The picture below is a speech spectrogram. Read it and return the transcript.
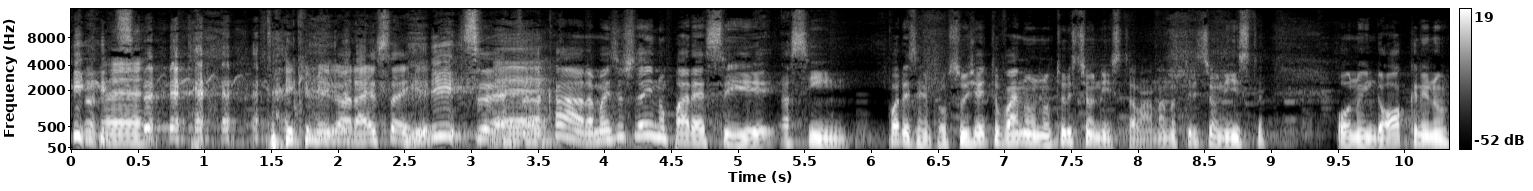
É, Tem que melhorar isso aí. isso, é. Cara, mas isso daí não parece assim. Por exemplo, o sujeito vai no nutricionista lá, na nutricionista ou no endócrino,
